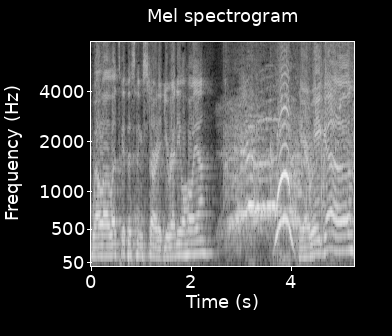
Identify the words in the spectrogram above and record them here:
well, uh, let's get this thing started. You ready, La Jolla? Yeah. Woo! Here we go.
